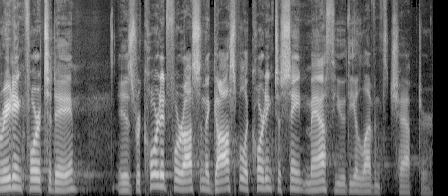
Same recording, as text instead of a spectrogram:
reading for today is recorded for us in the Gospel according to St. Matthew, the 11th chapter.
